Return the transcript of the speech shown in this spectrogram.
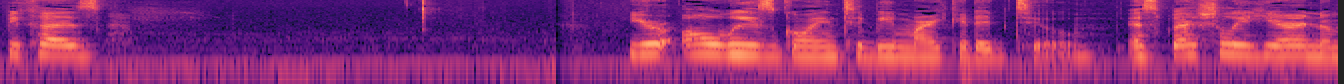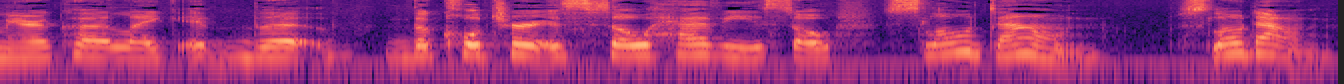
because you're always going to be marketed to especially here in america like it the the culture is so heavy so slow down slow down.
